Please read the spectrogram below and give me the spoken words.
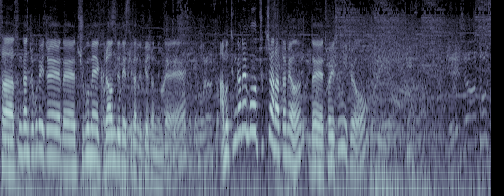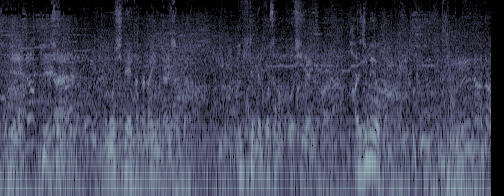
자 순간적으로 이제 네, 죽음의 그라운드 데스가 느껴졌는데 아무튼간에 뭐 죽지 않았다면 네 저희 승리죠. で戦いになりそうだ。生きててこその殺し合い。始めようか。無駄だ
